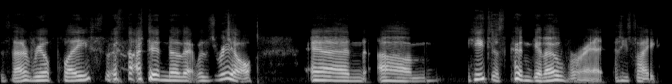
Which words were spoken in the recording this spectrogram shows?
is that a real place? I didn't know that was real and um, he just couldn't get over it. And he's like,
